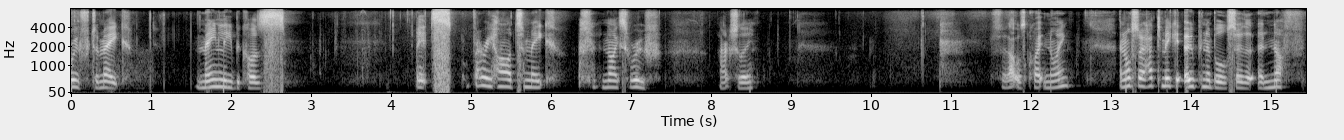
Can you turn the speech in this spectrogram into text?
roof to make, mainly because it's very hard to make a nice roof, actually so that was quite annoying. And also I had to make it openable so that enough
